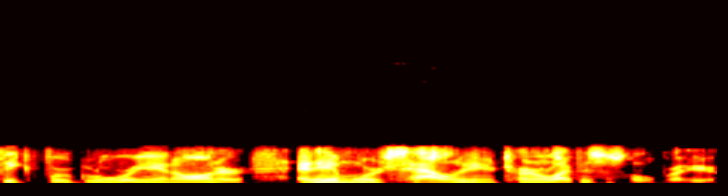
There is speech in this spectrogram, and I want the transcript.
seek for glory and honor and immortality and eternal life. This is hope right here.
